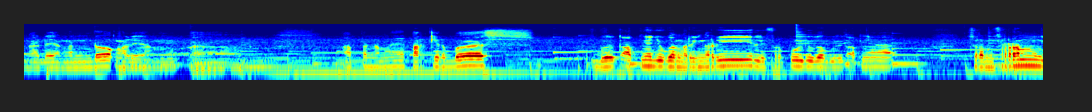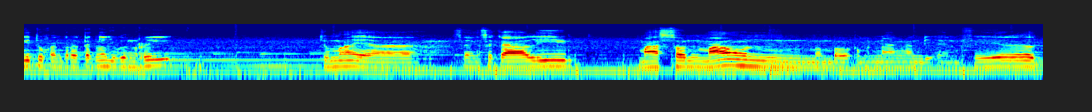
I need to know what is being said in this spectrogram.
Nggak ada yang ngendok nggak ada yang uh, apa namanya parkir bus. Build upnya juga ngeri-ngeri. Liverpool juga build upnya serem-serem gitu counter attacknya juga ngeri. Cuma ya sayang sekali Mason Mount membawa kemenangan di Anfield.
